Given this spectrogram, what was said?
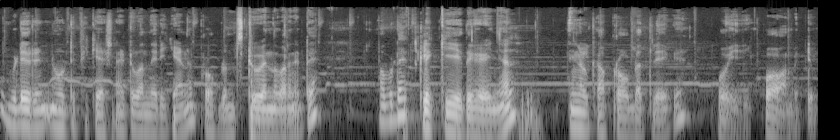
ഇവിടെ ഒരു നോട്ടിഫിക്കേഷനായിട്ട് വന്നിരിക്കുകയാണ് പ്രോബ്ലംസ് ടു എന്ന് പറഞ്ഞിട്ട്. അവിടെ ക്ലിക്ക് ചെയ്ത് കഴിഞ്ഞാൽ നിങ്ങൾക്ക് ആ പ്രോബ്ലത്തിലേക്ക് പോയി പോകാൻ പറ്റും.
